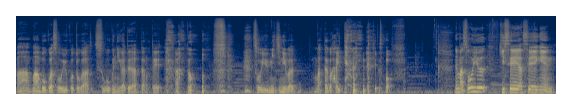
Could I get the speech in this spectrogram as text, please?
まあまあ僕はそういうことがすごく苦手だったので あの そういう道には全く入ってないんだけど。でまあそういう規制や制限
